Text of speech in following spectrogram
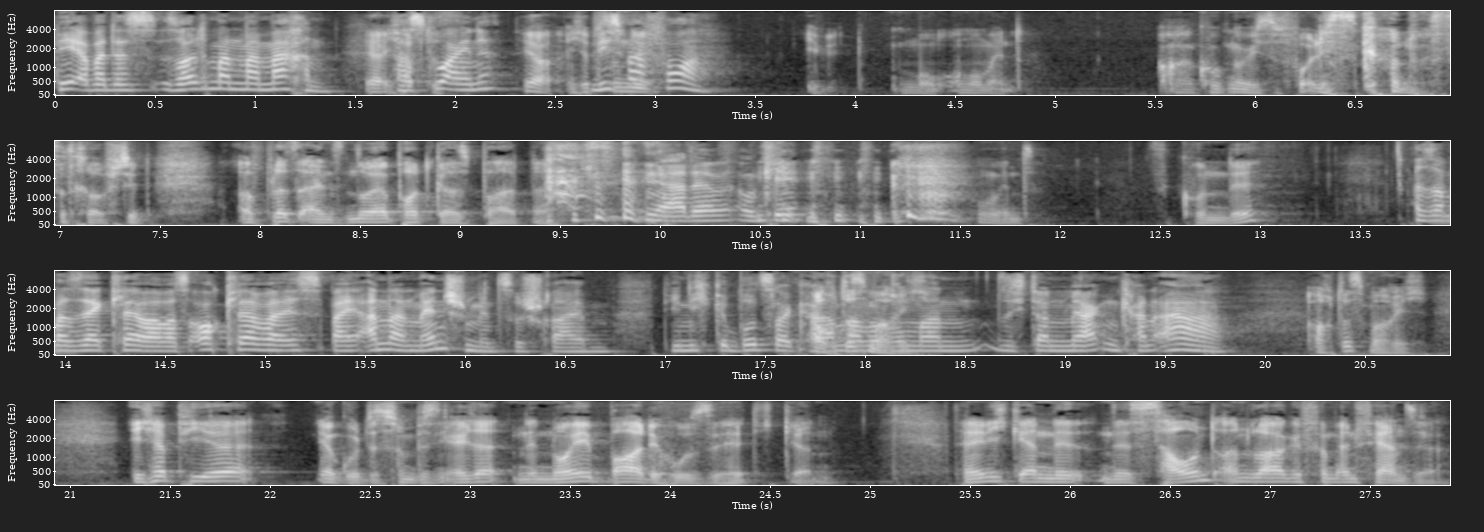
Nee, aber das sollte man mal machen. Ja, ich Hast du das. eine? Ja, ich hab Lies so mal eine- vor. Mo- Moment. Mal gucken, ob ich das vorlesen kann, was da drauf steht. Auf Platz eins neuer Podcast-Partner. ja, der, okay. Moment. Sekunde. Das ist aber sehr clever. Was auch clever ist, bei anderen Menschen mitzuschreiben, die nicht Geburtstag haben, aber wo ich. man sich dann merken kann, ah, Auch das mache ich. Ich habe hier, ja gut, das ist schon ein bisschen älter, eine neue Badehose hätte ich gern. Dann hätte ich gerne eine, eine Soundanlage für meinen Fernseher.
